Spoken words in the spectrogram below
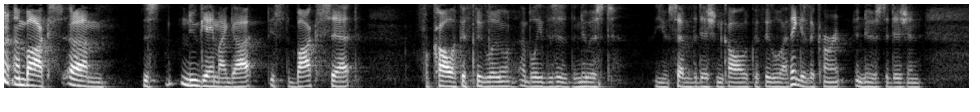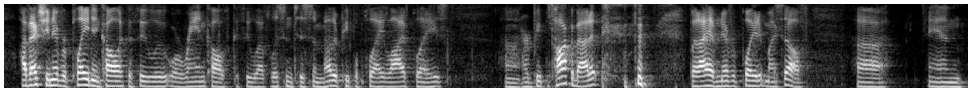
I'm to unbox um, this new game I got. It's the box set for Call of Cthulhu. I believe this is the newest, you know, seventh edition Call of Cthulhu. I think is the current and newest edition. I've actually never played in Call of Cthulhu or ran Call of Cthulhu. I've listened to some other people play live plays, uh, heard people talk about it, but I have never played it myself. Uh, and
